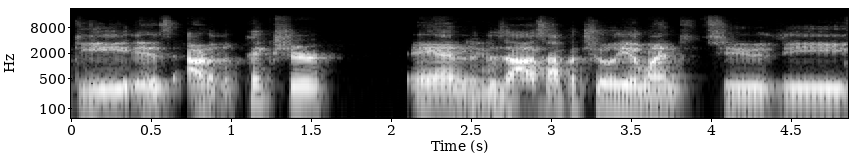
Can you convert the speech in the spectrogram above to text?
McGee is out of the picture, and Yeah. Zaza Pachulia went to the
